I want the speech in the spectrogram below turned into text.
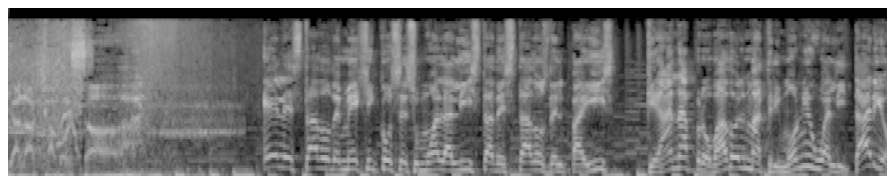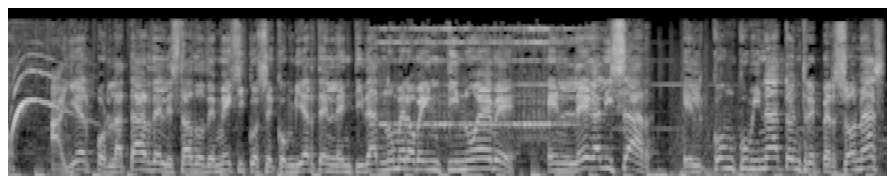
Y a la cabeza. El Estado de México se sumó a la lista de estados del país que han aprobado el matrimonio igualitario. Ayer por la tarde el Estado de México se convierte en la entidad número 29 en legalizar el concubinato entre personas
